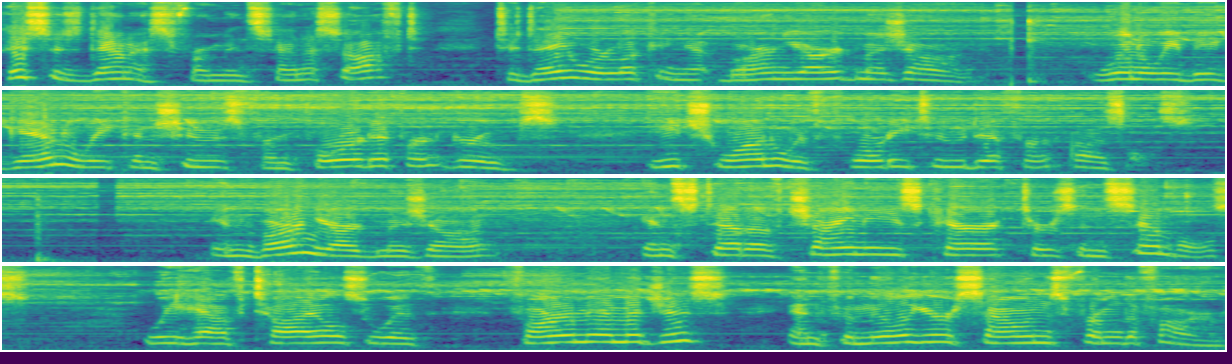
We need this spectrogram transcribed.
This is Dennis from Ensenasoft. Today we're looking at Barnyard Mahjong. When we begin, we can choose from four different groups, each one with 42 different puzzles. In Barnyard Mahjong, instead of Chinese characters and symbols, we have tiles with farm images and familiar sounds from the farm.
